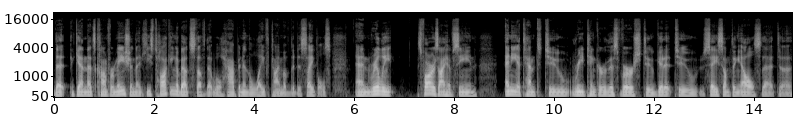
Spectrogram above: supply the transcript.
That again, that's confirmation that he's talking about stuff that will happen in the lifetime of the disciples. And really, as far as I have seen, any attempt to retinker this verse to get it to say something else that uh,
